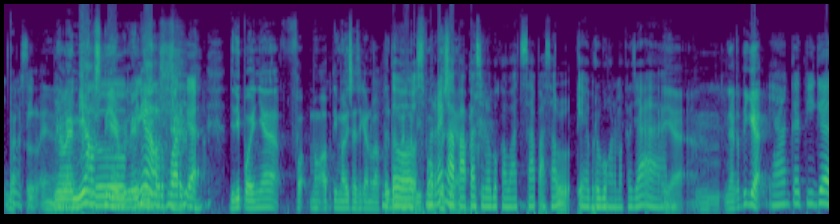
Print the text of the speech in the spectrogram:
gosip. ini. Millennials nih ya, millennials. grup keluarga Jadi poinnya mengoptimalisasikan waktu dengan betul lebih sebenarnya nggak ya. apa-apa sih lo buka WhatsApp asal ya berhubungan sama kerjaan Iya. Hmm, yang ketiga, Yang ketiga,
